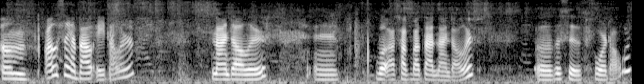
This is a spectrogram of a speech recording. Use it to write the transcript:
um. I would say about eight dollars, nine dollars, and well, I'll talk about that nine dollars. Uh, this is four dollars,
